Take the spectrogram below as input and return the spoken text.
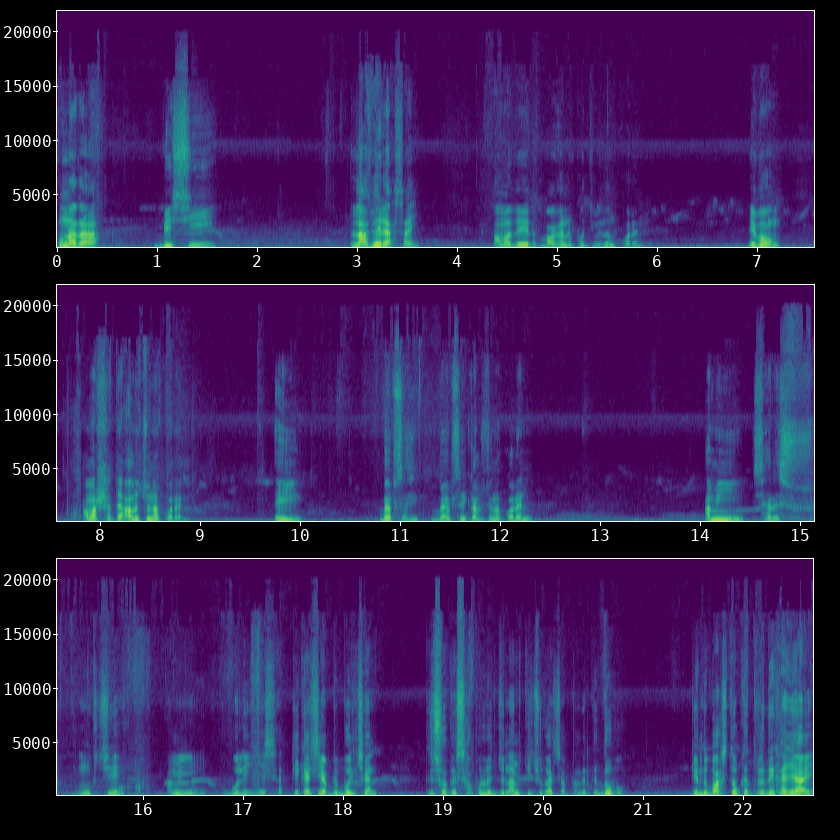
ওনারা বেশি লাভের আশায় আমাদের বাগানে প্রতিবেদন করেন এবং আমার সাথে আলোচনা করেন। এই ব্যবসায়ী, ব্যবসায়িক আলোচনা করেন। আমি স্যারের মুখ চেয়ে আমি বলি যে, স্যার, ঠিক আছে, আপনি বলছেন কৃষকের সাফল্যের জন্য আমি কিছু গাছ আপনাদেরকে দেবো। কিন্তু বাস্তব ক্ষেত্রে দেখা যায়,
